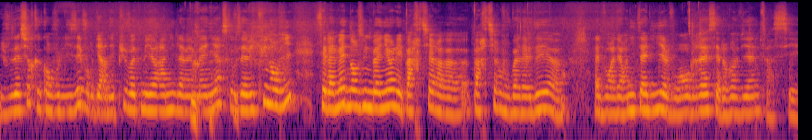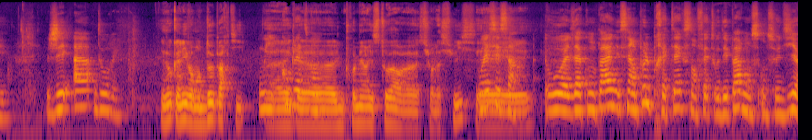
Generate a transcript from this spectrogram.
Je vous assure que quand vous le lisez, vous regardez plus votre meilleure amie de la même manière, parce que vous avez qu'une envie, c'est la mettre dans une bagnole et partir, vous balader. Elles vont aller en Italie, elles vont en Grèce, elles reviennent. Enfin c'est, j'ai adoré. Et donc un livre en deux parties. Oui, avec complètement. euh, une première histoire euh, sur la Suisse. Et- c'est ça. Où elles accompagnent, c'est un peu le prétexte en fait. Au départ, on, se dit, euh,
